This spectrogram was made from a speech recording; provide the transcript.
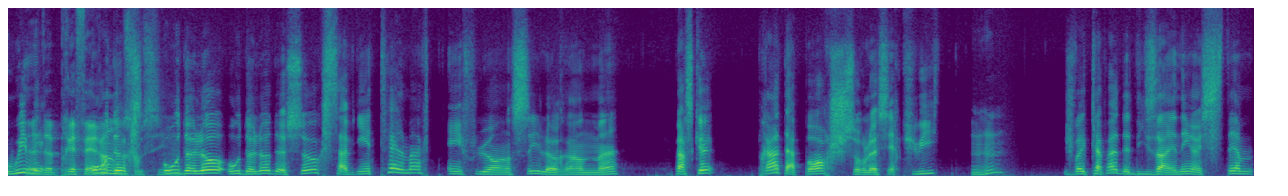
Oui, de, mais de préférence au-de- aussi. au-delà, au-delà de ça, ça vient tellement influencer le rendement. Parce que prends ta Porsche sur le circuit, Mhm. je vais être capable de designer un système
